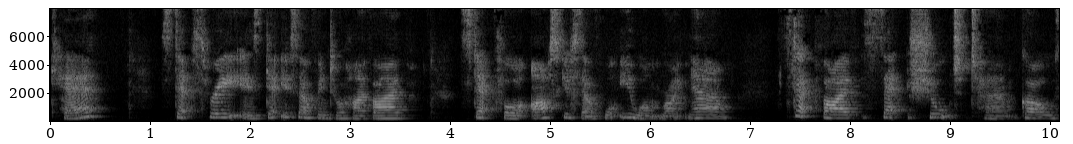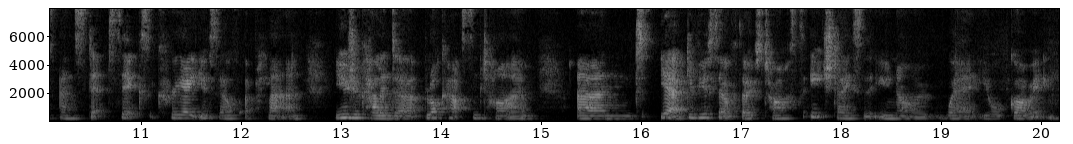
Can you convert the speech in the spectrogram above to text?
care. Step three is get yourself into a high vibe. Step four, ask yourself what you want right now. Step five, set short term goals. And step six, create yourself a plan. Use your calendar, block out some time, and yeah, give yourself those tasks each day so that you know where you're going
